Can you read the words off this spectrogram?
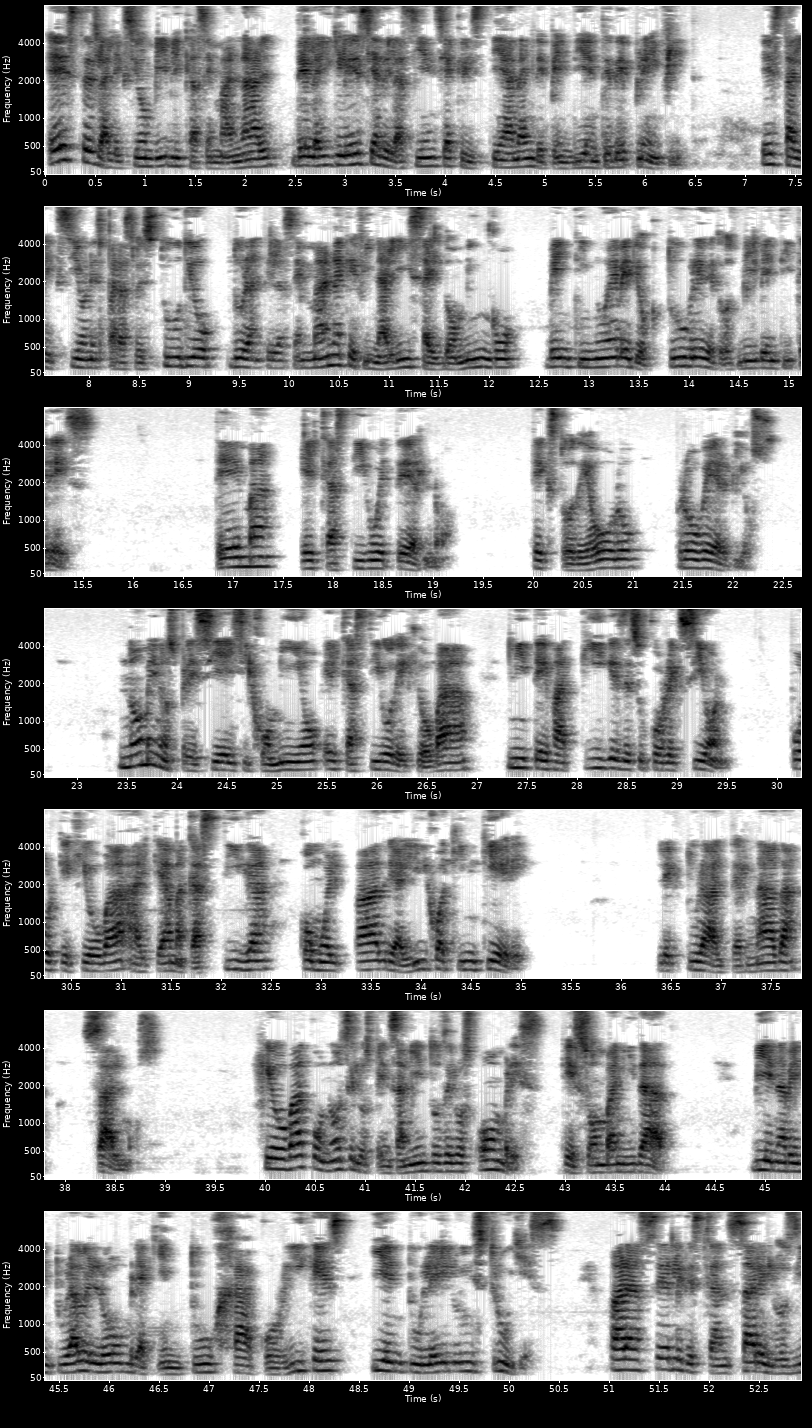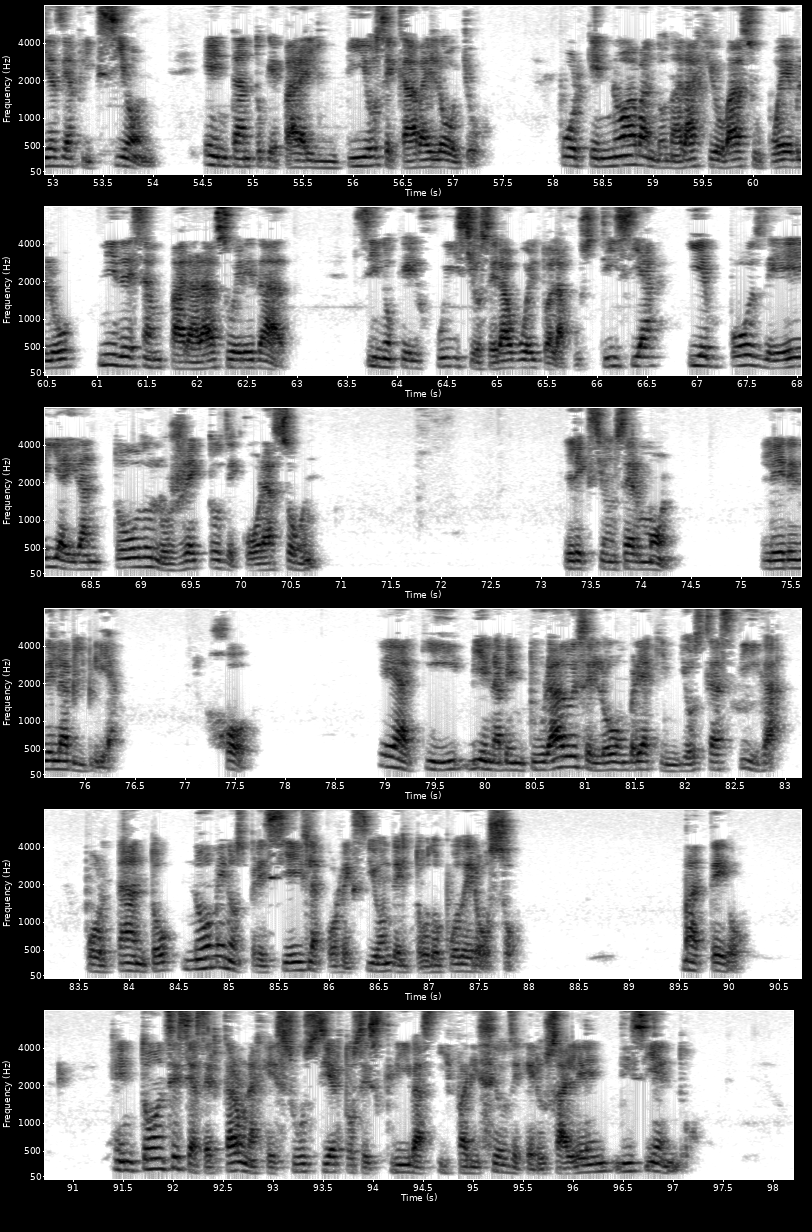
Esta es la lección bíblica semanal de la Iglesia de la Ciencia Cristiana Independiente de Plainfield. Esta lección es para su estudio durante la semana que finaliza el domingo 29 de octubre de 2023. Tema El castigo eterno. Texto de oro, Proverbios. No menospreciéis, hijo mío, el castigo de Jehová, ni te fatigues de su corrección porque Jehová al que ama castiga, como el Padre al Hijo a quien quiere. Lectura alternada, Salmos. Jehová conoce los pensamientos de los hombres, que son vanidad. Bienaventurado el hombre a quien tú, ja, corriges y en tu ley lo instruyes, para hacerle descansar en los días de aflicción, en tanto que para el impío se cava el hoyo porque no abandonará Jehová su pueblo, ni desamparará su heredad, sino que el juicio será vuelto a la justicia, y en pos de ella irán todos los rectos de corazón. Lección Sermón. Lere de la Biblia. Job. He aquí, bienaventurado es el hombre a quien Dios castiga. Por tanto, no menospreciéis la corrección del Todopoderoso. Mateo. Entonces se acercaron a Jesús ciertos escribas y fariseos de Jerusalén, diciendo,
